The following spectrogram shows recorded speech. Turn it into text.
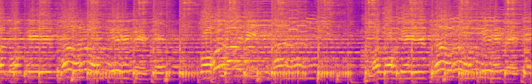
ঝলকে ঝলকে দেখো পহলারি ঝলকে ঝলকে দেখো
